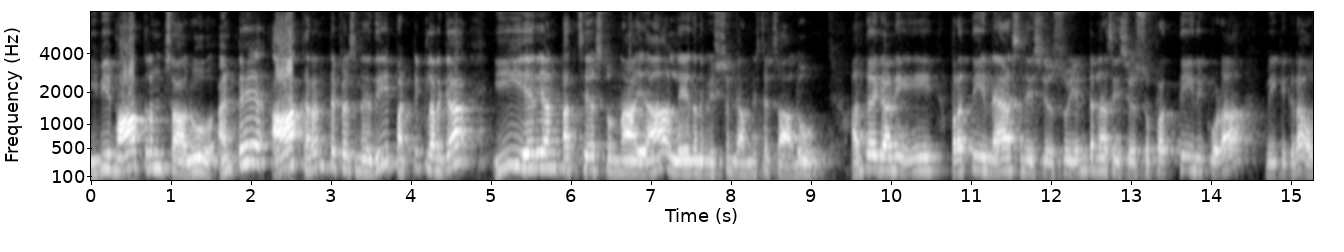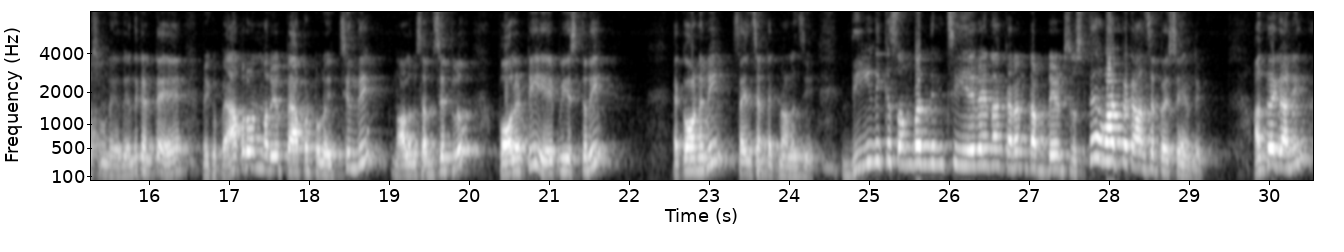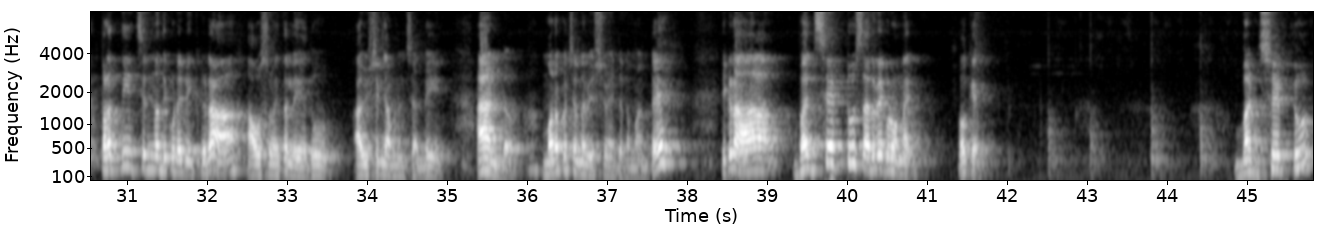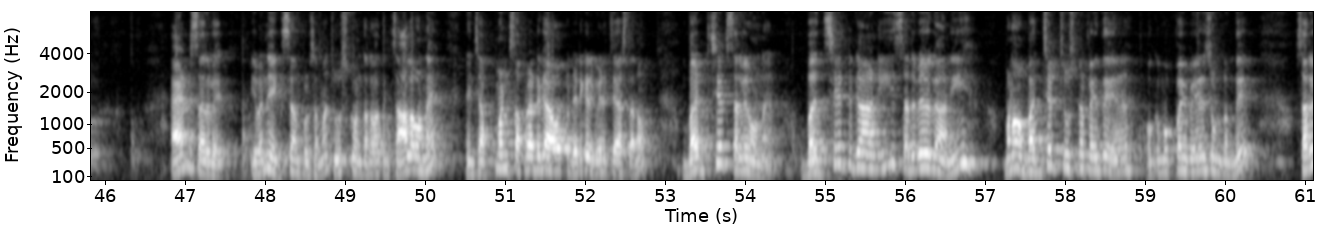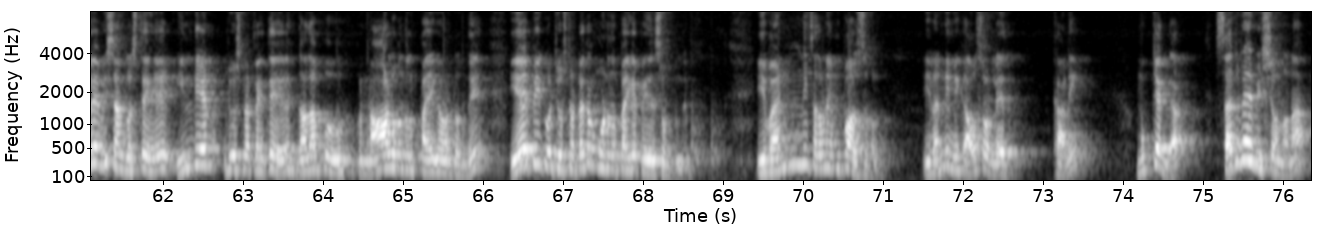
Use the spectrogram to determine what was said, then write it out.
ఇవి మాత్రం చాలు. అంటే ఆ కరెంట్ అఫైర్స్ అనేది పర్టికులర్గా ఈ ఏరియాని టచ్ చేస్తున్నాయా లేదనే విషయం గమనిస్తే చాలు. అంతేగాని ప్రతి నేషనల్ ఇష్యూస్ ఇంటర్నేషనల్ ఇష్యూస్ ప్రతిది కూడా మీకు ఇక్కడ అవసరం లేదు. ఎందుకంటే మీకు పేపర్ వన్ మరియు పేపర్ టూలో ఇచ్చింది నాలుగు సబ్జెక్టులు polity AP history economy science and technology దీనికి సంబంధించి ఏవైనా కరెంట్ అప్డేట్స్ వస్తే వాటిపై కాన్సన్ట్రేట్ చేయండి. అంతేగాని ప్రతి చిన్నది కూడా మీకు ఇక్కడ అవసరమైతే లేదు. ఆ విషయం గమనించండి. అండ్ మరొక చిన్న విషయం ఏంటంటే ఇక్కడ బడ్జెట్ సర్వే కూడా ఉన్నాయి. ఓకే బడ్జెట్ అండ్ సర్వే ఇవన్నీ ఎగ్జాంపుల్స్ అమ్మ చూసుకోండి. తర్వాత చాలా ఉన్నాయి. నేను చెప్పమంటే సపరేట్గా ఒక డెడికేట్ వీడియో చేస్తాను. బడ్జెట్ సర్వే ఉన్నాయి. బడ్జెట్ కానీ సర్వే కానీ మనం బడ్జెట్ చూసినట్లయితే ఒక ముప్పై పేజెస్ ఉంటుంది. సర్వే విషయానికి వస్తే ఇండియన్ చూసినట్లయితే దాదాపు ఒక నాలుగు వందల పైగా ఉంటుంది. ఏపీకి చూసినట్లయితే ఒక మూడు వందల పైగా పేజెస్ ఉంటుంది. ఇవన్నీ చదవడం ఇంపాసిబుల్ ఇవన్నీ మీకు అవసరం లేదు. కానీ ముఖ్యంగా సర్వే విషయంలోన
